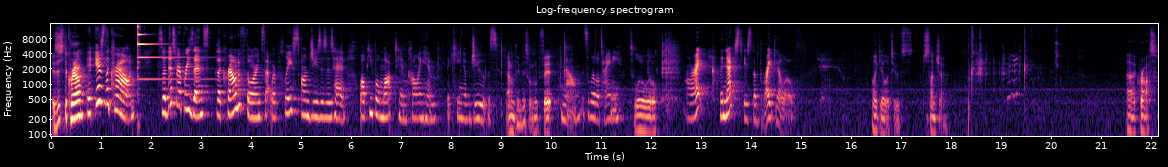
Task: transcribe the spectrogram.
Is this the crown? It is the crown. So this represents the crown of thorns that were placed on Jesus' head while people mocked him, calling him the King of Jews. I don't think this one would fit. No, it's a little tiny. It's a little little. All right, the next is the bright yellow. Yeah. I like yellow too. It's sunshine. Uh, cross.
